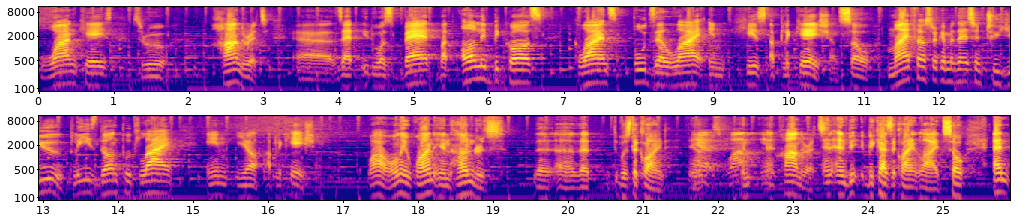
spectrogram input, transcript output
one case through hundreds uh, that it was bad, but only because clients put the lie in his application. So my first recommendation to you, please don't put lie in your application. Wow, only one in hundreds that, uh, that was declined. Yes, one and, in and, hundreds. And, and be, because the client lied. So, and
